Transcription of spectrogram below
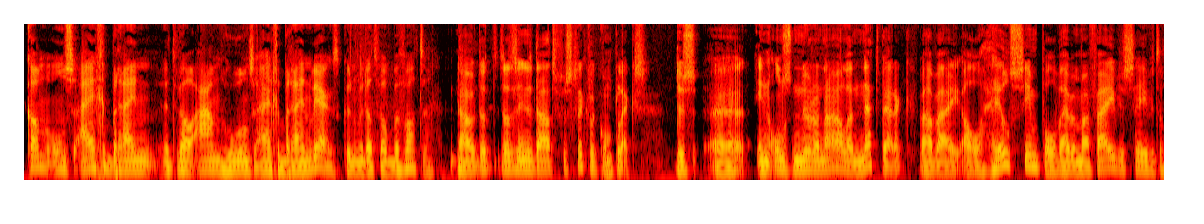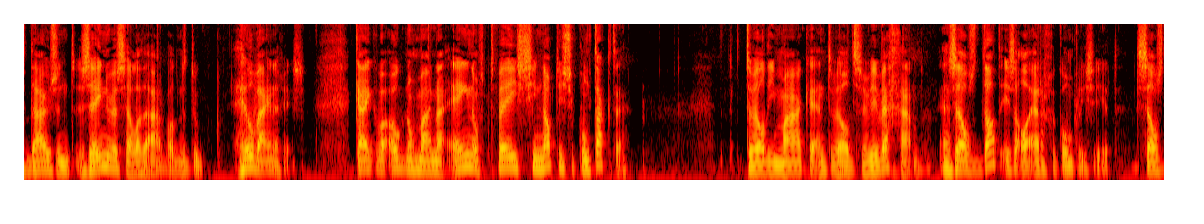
kan ons eigen brein het wel aan hoe ons eigen brein werkt? Kunnen we dat wel bevatten? Nou, dat, dat is inderdaad verschrikkelijk complex. Dus uh, in ons neuronale netwerk, waarbij al heel simpel... we hebben maar 75.000 zenuwcellen daar, wat natuurlijk heel weinig is... kijken we ook nog maar naar één of twee synaptische contacten. Terwijl die maken en terwijl ze weer weggaan. En zelfs dat is al erg gecompliceerd. Zelfs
